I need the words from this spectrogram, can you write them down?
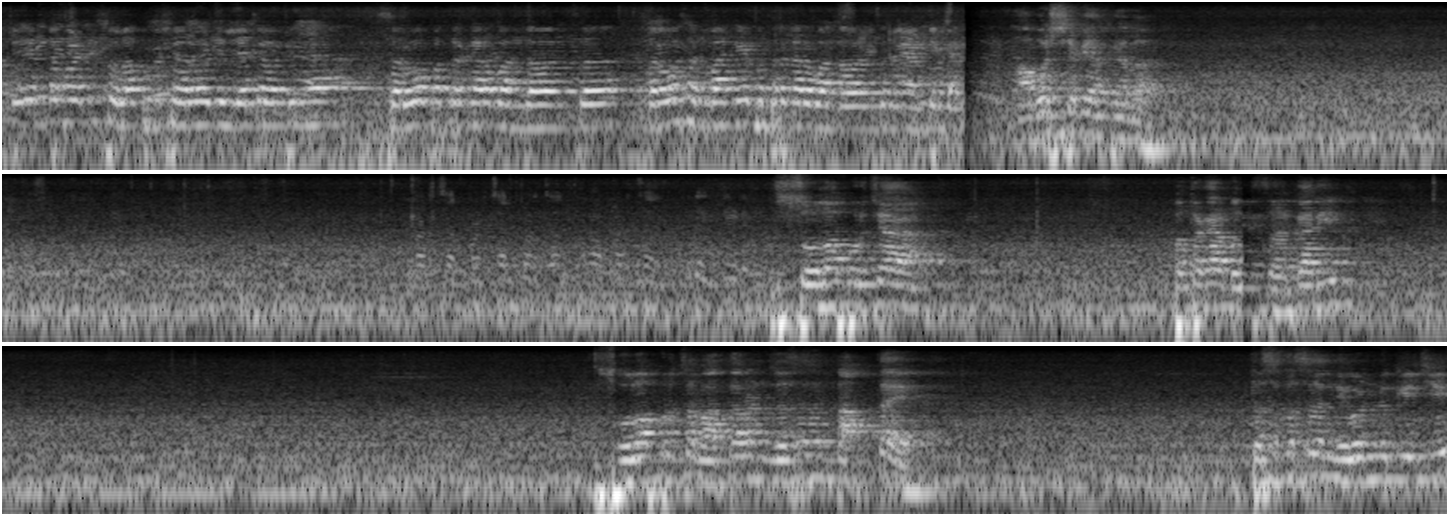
भारतीय जनता पार्टी सोलापूर शहर व जिल्ह्याच्या वतीनं सर्व पत्रकार बांधवांचं सर्व सन्माननीय पत्रकार बांधवांचं मी या ठिकाणी आवश्यक आहे आपल्याला. सोलापूरच्या पत्रकार सहकारी. सोलापूरचं वातावरण जसं जसं तापतंय तसं तसं निवडणुकीची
